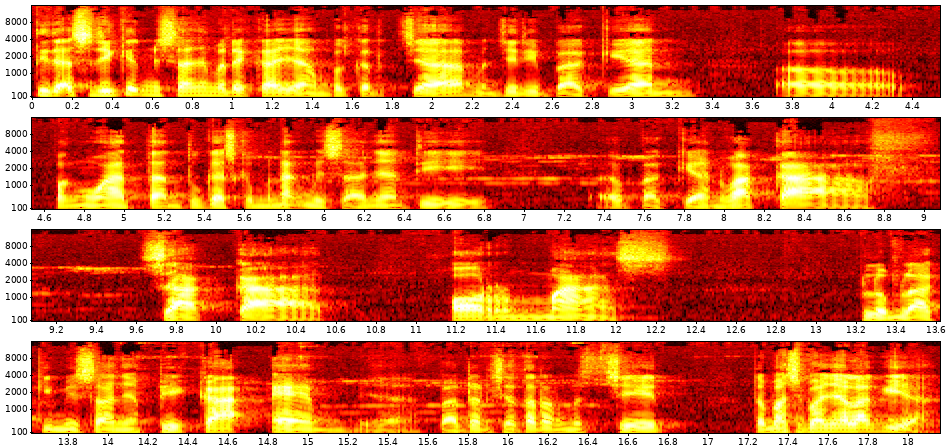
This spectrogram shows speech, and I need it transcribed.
tidak sedikit misalnya mereka yang bekerja menjadi bagian eh, penguatan tugas Kemenak misalnya di eh, bagian wakaf, zakat, ormas, belum lagi misalnya BKM, ya, Badan Kesehatan Masjid, dan masih banyak lagi ya.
